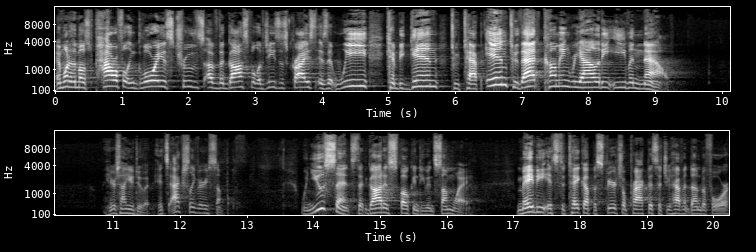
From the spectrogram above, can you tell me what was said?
And one of the most powerful and glorious truths of the gospel of Jesus Christ is that we can begin to tap into that coming reality even now. Here's how you do it it's actually very simple. When you sense that God has spoken to you in some way, maybe it's to take up a spiritual practice that you haven't done before,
